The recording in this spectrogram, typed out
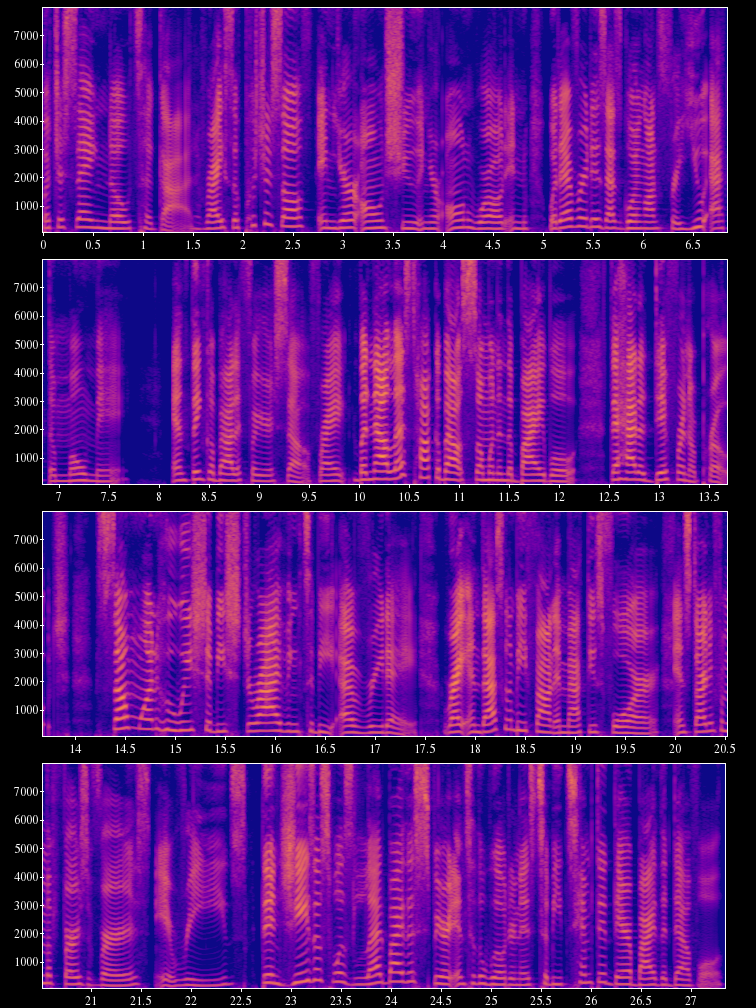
but you're saying no to God, right? So put yourself in your own shoe, in your own world, in whatever it is that's going on for you at the moment and think about it for yourself, right? But now let's talk about someone in the Bible that had a different approach. Someone who we should be striving to be every day, right? And that's going to be found in Matthew 4. And starting from the first verse, it reads Then Jesus was led by the Spirit into the wilderness to be tempted there by the devil.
